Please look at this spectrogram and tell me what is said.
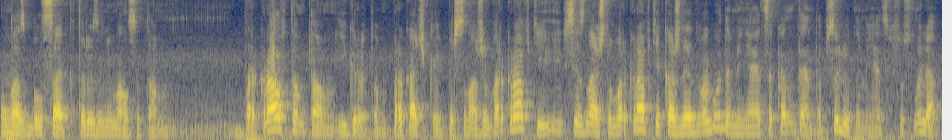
У нас был сайт, который занимался там Варкрафтом, там игры, там прокачкой персонажей в Варкрафте, и все знают, что в Варкрафте каждые два года меняется контент, абсолютно меняется все с нуля.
